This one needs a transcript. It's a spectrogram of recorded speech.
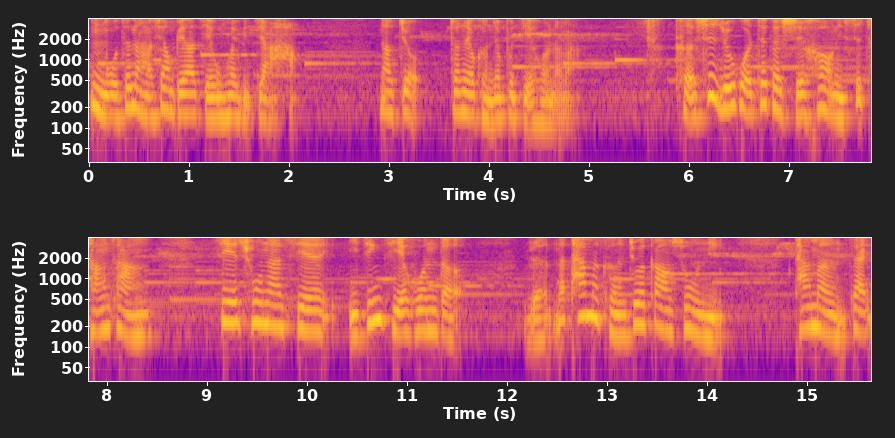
嗯，我真的好像不要结婚会比较好。那就真的有可能就不结婚了嘛。可是如果这个时候你是常常接触那些已经结婚的，人，那他们可能就会告诉你，他们在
